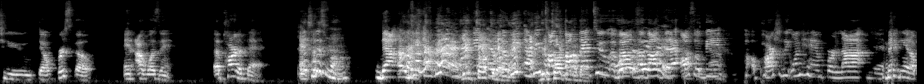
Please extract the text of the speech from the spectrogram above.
to Del Frisco and I wasn't a part of that. That's his fault. Now, and we, and we, we, We've talked about we, we've We've talked, talked about about that too, about about yeah. that also being p- partially on him for not Yeah. making it a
